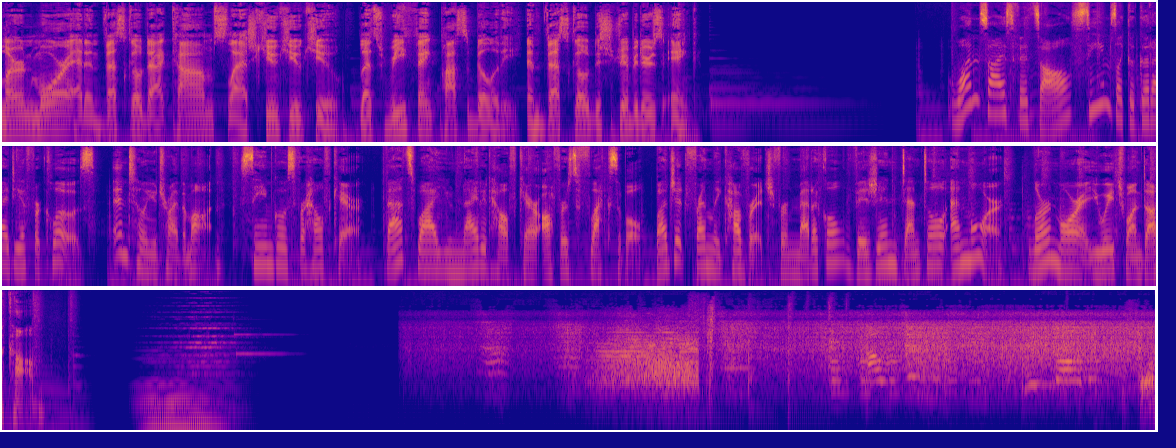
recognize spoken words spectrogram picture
Learn more at Invesco.com slash QQQ. Let's rethink possibility. Invesco Distributors, Inc. One size fits all seems like a good idea for clothes until you try them on. Same goes for healthcare. That's why United Healthcare offers flexible, budget friendly coverage for medical, vision, dental, and more. Learn more at uh1.com.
